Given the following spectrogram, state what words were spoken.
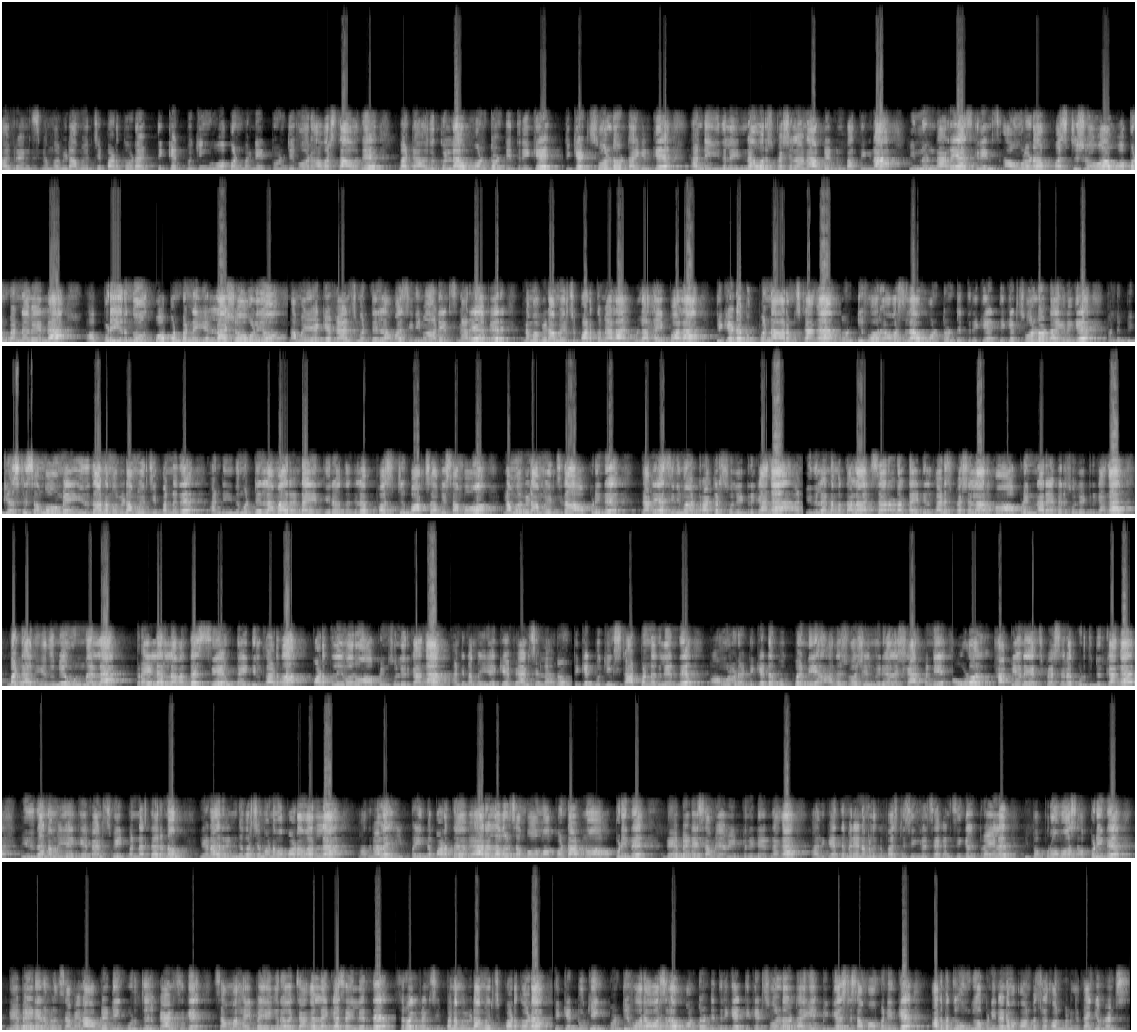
Hi friends நம்ம விடாமுயற்சி படத்தோட ticket booking open பண்ணி டுவெண்ட்டி ஃபோர் ஹவர்ஸ் தான் ஆகுது. பட் அதுக்குள்ள one twenty three K ticket sold out ஆகியிருக்கு. அண்ட் இதில் என்ன ஒரு ஸ்பெஷலான அப்டேட்னு பார்த்தீங்கன்னா இன்னும் நிறைய ஸ்க்ரீன்ஸ் அவங்களோட ஃபர்ஸ்ட் ஷோவை ஓப்பன் பண்ணவே இல்லை. அப்படி இருந்தும் ஓப்பன் பண்ண எல்லா ஷோவிலையும் நம்ம ஏகே ஃபேன்ஸ் மட்டும் இல்லாமல் சினிமா ஆடியன்ஸ் நிறைய பேர் நம்ம விடாமுயற்சி படத்து மேலே உள்ள ஹைப்பால டிக்கெட்டை புக் பண்ண ஆரம்பிச்சிட்டாங்க. டுவெண்ட்டி ஃபோர் ஹவர்ஸில் one twenty three K ticket sold out ஆகியிருக்கு. அண்ட் பிக்கெஸ்ட் சம்பவமே இதுதான் நம்ம விடாமுயற்சி பண்ணது. அண்ட் இது மட்டும் இல்லாம ரெண்டாயிரத்தி இருபத்தஞ்சில் ஃபர்ஸ்ட் பாக்ஸ் ஆஃபீஸ் சம்பவம் நம்ம விடாமுயற்சி தான் அப்படின்னு நிறைய சினிமா ட்ராக்கர் சொல்லிட்டு இருக்காங்க இதுல நம்ம தல அச்சாரோட டைட்டில் கார்டு ஸ்பெஷலா இருக்கும் அப்படின்னு நிறைய பேர் சொல்லிட்டு இருக்காங்க பட் அது எதுவுமே உண்மை இல்ல. ட்ரைலர்ல வந்த சேம் டைட்டில் கார்டு தான் படத்துலயும் வரும் அப்படின்னு சொல்லியிருக்காங்க. அண்ட் நம்ம ஏகே ஃபேன்ஸ் எல்லாரும் டிக்கெட் புக்கிங் ஸ்டார்ட் பண்ணதுல இருந்து அவங்களோட டிக்கெட்டை புக் பண்ணி அதை சோஷியல் மீடியால ஷேர் பண்ணி அவ்வளோ ஹாப்பியான எக்ஸ்பிரஷனை கொடுத்துட்டு இருக்காங்க இதுதான் நம்ம ஏகே ஃபேன்ஸ் வெயிட் பண்ண தருணம். ஏன்னா ரெண்டு வருஷமா நம்ம படம் வரல. அதனால இப்போ இந்த படத்தை வேற லெவல் சம்பவமா கொண்டாடணும் அப்படின்னு டே பை டே செமையா வெயிட் பண்ணிட்டே இருந்தாங்க. அதுக்கேற்ற மாதிரியே நம்மளுக்கு first single second single trailer இப்போ ப்ரோமோஸ் அப்படின்னு டே பை டே நம்மளுக்கு செமையான அப்டேட்டையும் கொடுத்து ஃபேன்ஸுக்கு செம்ம ஹைப்பை எகிற வச்சாங்க லைக்கா சைட்ல இருந்து. சரி ஓகே ஃப்ரெண்ட்ஸ் இப்போ நம்ம விடாமுயற்சி படத்தோட ticket booking twenty four ஹவர்ஸ்ல one twenty three K ticket sold out ஆகி பிக்கஸ்ட் சம்பவம் பண்ணியிருக்கு. அதை பற்றி உங்க ஒப்பீனியனை நம்ம கான்பர்ஸ்ல கவுண்ட் பண்ணுங்க. Thank you friends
